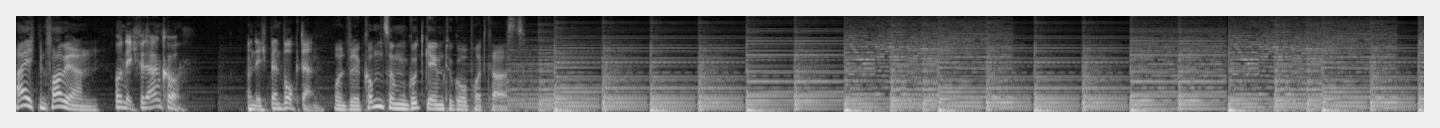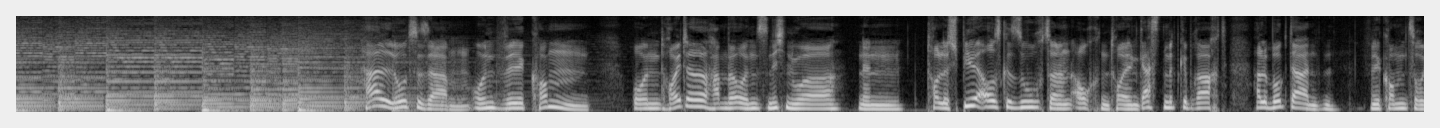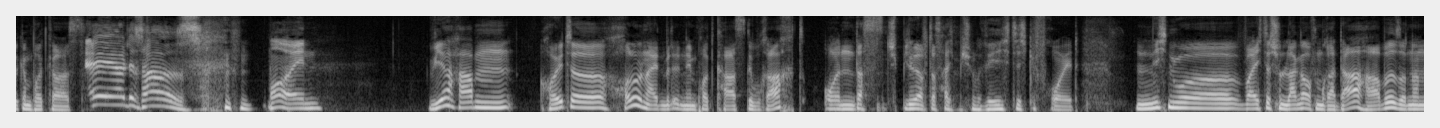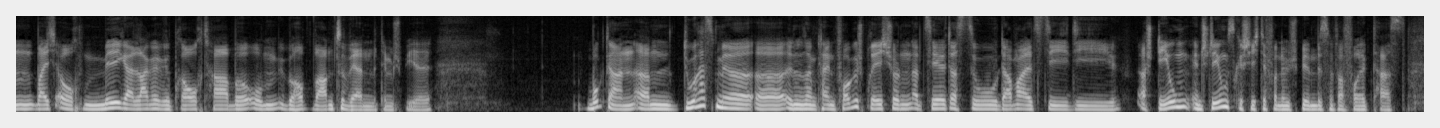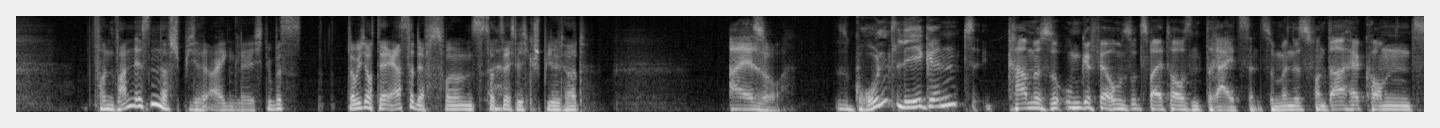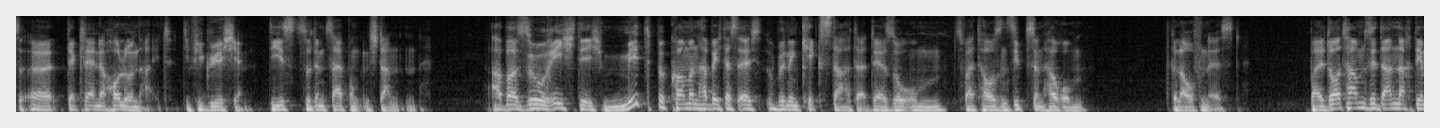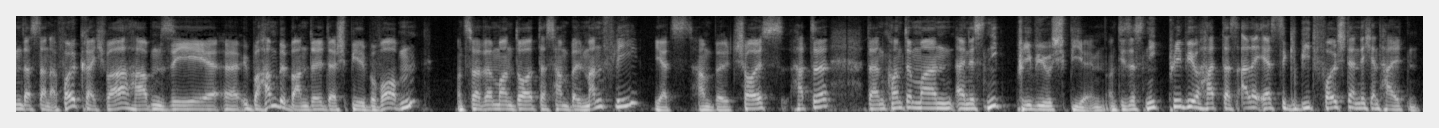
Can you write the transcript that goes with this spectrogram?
Hi, ich bin Fabian. Und ich bin Anko. Und ich bin Bogdan. Und willkommen zum Good Game To Go Podcast. Hallo zusammen und willkommen. Und heute haben wir uns nicht nur ein tolles Spiel ausgesucht, sondern auch einen tollen Gast mitgebracht. Hallo Bogdan, willkommen zurück im Podcast. Hey, altes Haus. Moin. Wir haben heute Hollow Knight mit in den Podcast gebracht und das ist ein Spiel, auf das habe ich mich schon richtig gefreut. Nicht nur, weil ich das schon lange auf dem Radar habe, sondern weil ich auch mega lange gebraucht habe, um überhaupt warm zu werden mit dem Spiel. Bogdan, ähm, du hast mir äh, in unserem kleinen Vorgespräch schon erzählt, dass du damals die, die Erstehung, Entstehungsgeschichte von dem Spiel ein bisschen verfolgt hast. Von wann ist denn das Spiel eigentlich? Du bist, glaube ich, auch der Erste, der es von uns tatsächlich gespielt hat. Also, grundlegend kam es so ungefähr um so 2013. Zumindest von daher kommt äh, der kleine Hollow Knight, die Figürchen. Die ist zu dem Zeitpunkt entstanden. Aber so richtig mitbekommen habe ich das erst über den Kickstarter, der so um 2017 herum gelaufen ist. Weil dort haben sie dann, nachdem das dann erfolgreich war, haben sie äh, über Humble Bundle das Spiel beworben. Und zwar, wenn man dort das Humble Monthly, jetzt Humble Choice hatte, dann konnte man eine Sneak Preview spielen. Und diese Sneak Preview hat das allererste Gebiet vollständig enthalten.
